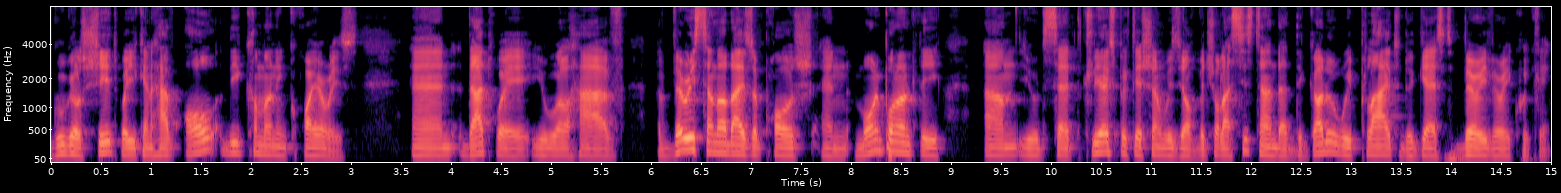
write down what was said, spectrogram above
Google Sheet where you can have all the common inquiries. And that way, you will have a very standardized approach. And more importantly, um, you'd set clear expectation with your virtual assistant that they got to reply to the guest very, very quickly.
